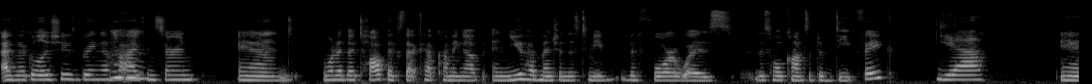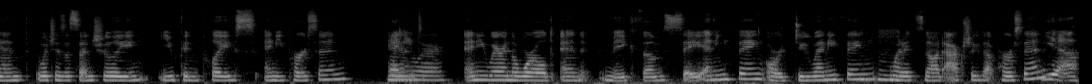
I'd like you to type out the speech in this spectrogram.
ethical issues being a mm-hmm. high concern. And one of the topics that kept coming up and you had mentioned this to me before was this whole concept of deep fake yeah and which is essentially you can place any person anywhere anywhere in the world and make them say anything or do anything mm-hmm. when it's not actually that person. Yeah.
